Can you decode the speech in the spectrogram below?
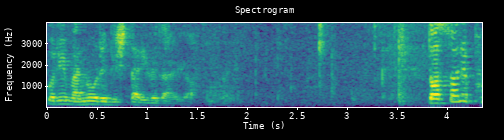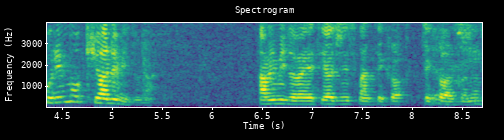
پوریم و نور بیشتری رو دریافت می‌کنیم. داستان پوریم رو کیا نمی‌دونن؟ همه می‌دونن احتیاج نیست من تکرار, تکرار کنم؟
